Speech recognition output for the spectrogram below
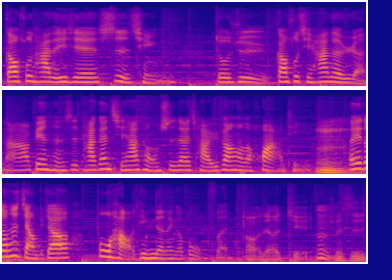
告诉他的一些事情。都去告诉其他的人啊，变成是他跟其他同事在茶余饭后的话题，嗯，而且都是讲比较不好听的那个部分。哦，了解，嗯，就是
